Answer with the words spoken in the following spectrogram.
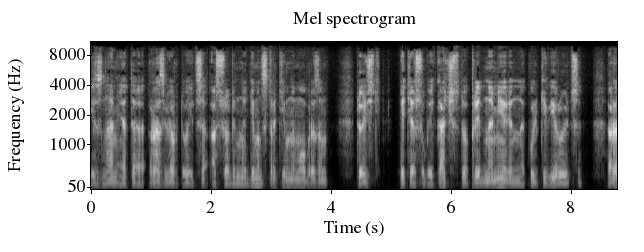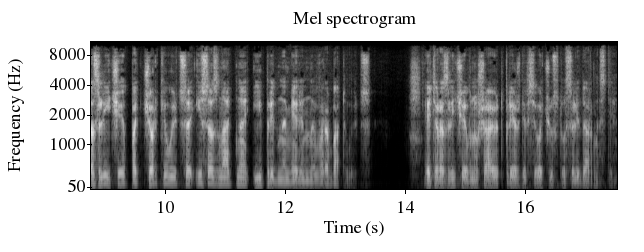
и знамя это развертывается особенно демонстративным образом, то есть эти особые качества преднамеренно культивируются, различия подчеркиваются и сознательно, и преднамеренно вырабатываются. Эти различия внушают прежде всего чувство солидарности.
